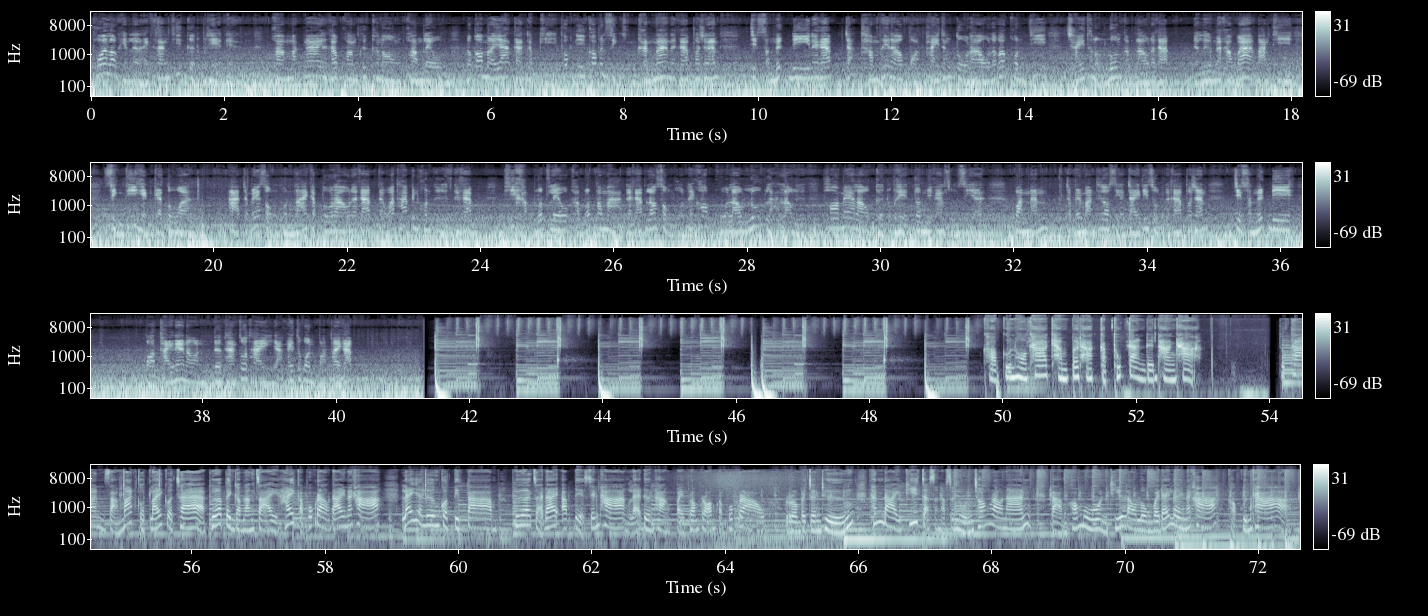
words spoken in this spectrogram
เพราะว่าเราเห็นหลาย ๆ ครั้งที่เกิดอุบัติเหตุเนี่ยความมักง่ายนะครับ ความคึกขนอง ความเร็ว แล้วก็มารยาทการขับขี่ พวกนี้ก็เป็นสิ่งสำคัญมากนะครับ เพราะฉะนั้นจิตสำนึกดีนะครับ จะทำให้เราปลอดภัยทั้งตัวเรา แก่ตัว อาจจะไม่ได้ส่งผลร้ายกับตัวเรานะครับ แต่ว่าถ้าเป็นคนอื่นนะครับ ที่ขับรถเร็วขับรถประมาทนะครับ แล้วส่งผลให้ครอบครัวเราลูกหลานเราหรือ พ่อแม่เราเกิดอุบัติเหตุจนมีการสูญเสีย วันนั้นจะเป็นวันที่เราเสียใจที่สุดนะครับ เพราะฉะนั้นจิตสำนึกดีปลอดภัยแน่นอน เดินทางทั่วไทยอยากให้ทุกคนปลอดภัยครับ อบคุณโฮค่าแคมเปอร์ทักกับทุกการเดินทางค่ะ ทุกท่านสามารถกดไลค์กดแชร์ เพื่อเป็นกำลังใจให้กับพวกเราได้นะคะ และอย่าลืมกดติดตาม เพื่อจะได้อัปเดตเส้นทางและเดินทางไปพร้อม ๆ กับพวกเรา รวมไปจนถึงท่านใดที่จะสนับสนุนช่องเรานั้น ตามข้อมูลที่เราลงไว้ได้เลยนะคะ ขอบคุณค่ะ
